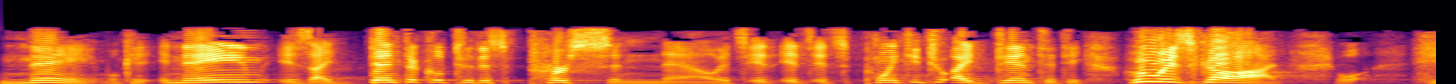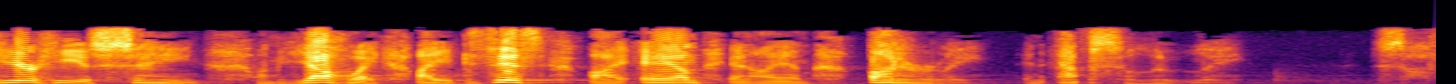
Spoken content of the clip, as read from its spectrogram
name? Okay, name is identical to this person now. It's, it, it's pointing to identity. Who is God? Well, here he is saying, I'm Yahweh. I exist. I am, and I am utterly and absolutely sovereign.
